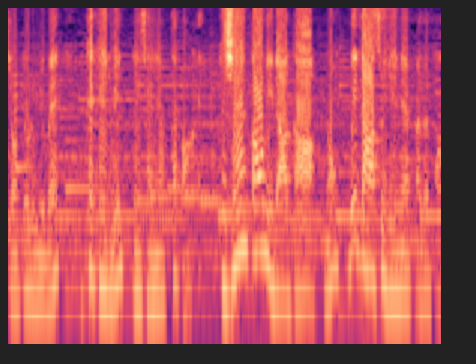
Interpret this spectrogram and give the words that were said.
ကြောင်ပြောလို့မျိုးပဲအခက်အခဲတွေရင်ဆိုင်ရတတ်ပါတယ်။အရန်ကောင်းနေတာကနော်မိသားစုရင်းနဲ့ပတ်သက်တာ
